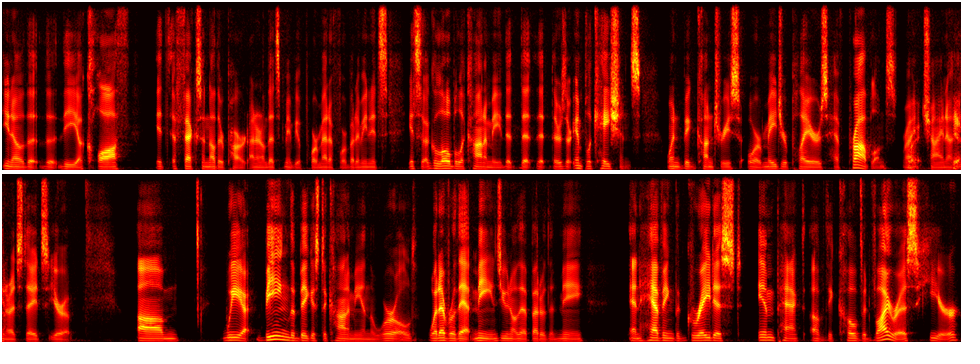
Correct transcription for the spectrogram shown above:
you know, the the the uh, cloth, it affects another part. I don't know. That's maybe a poor metaphor, but I mean, it's it's a global economy that that, that there's there implications when big countries or major players have problems, right? Right. China, Yeah. United States, Europe. Um, we being the biggest economy in the world, whatever that means, you know that better than me, and having the greatest impact of the COVID virus here,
